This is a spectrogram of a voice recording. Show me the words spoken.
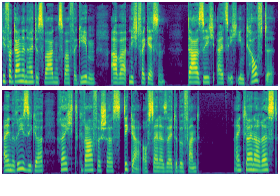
Die Vergangenheit des Wagens war vergeben, aber nicht vergessen, da sich, als ich ihn kaufte, ein riesiger, recht grafischer Sticker auf seiner Seite befand. Ein kleiner Rest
